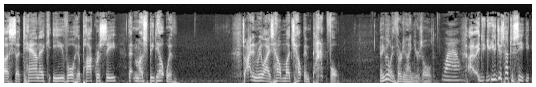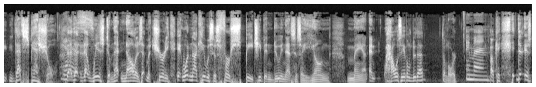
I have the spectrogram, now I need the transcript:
A satanic, evil hypocrisy that must be dealt with. So I didn't realize how much, how impactful. And he was only 39 years old. Wow. I, you you just have to see that's special. That, that, that wisdom, that knowledge, that maturity. It wasn't like it was his first speech. He'd been doing that since a young man. And how was he able to do that? The Lord. Amen. Okay, there is,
